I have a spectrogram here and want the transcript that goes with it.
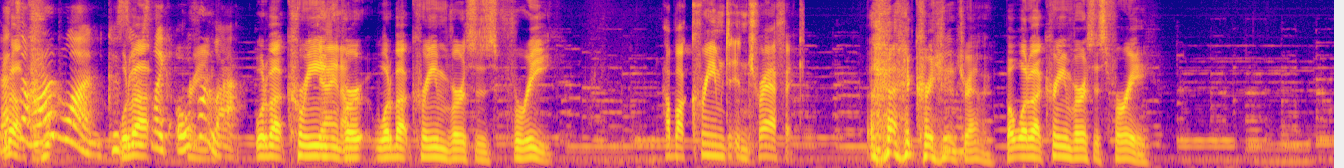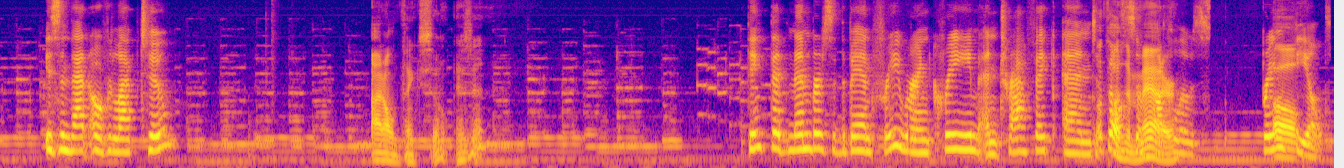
That's about a cr- hard one because what there's about like overlap. What about Cream? Yeah, ver- what about Cream versus Free? How about creamed in traffic? cream and Traffic. But what about Cream versus Free? Isn't that overlap too? I don't think so. Is it? I think that members of the band Free were in Cream and Traffic and Well, doesn't also matter. Buffalo Springfield.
